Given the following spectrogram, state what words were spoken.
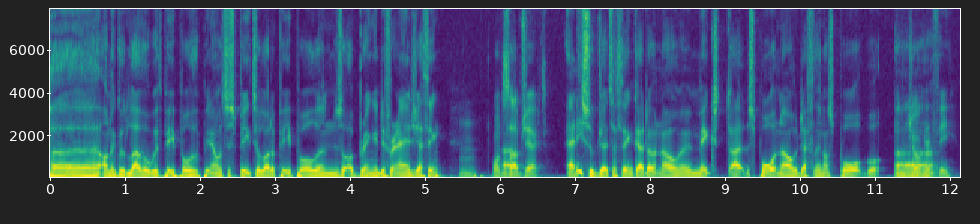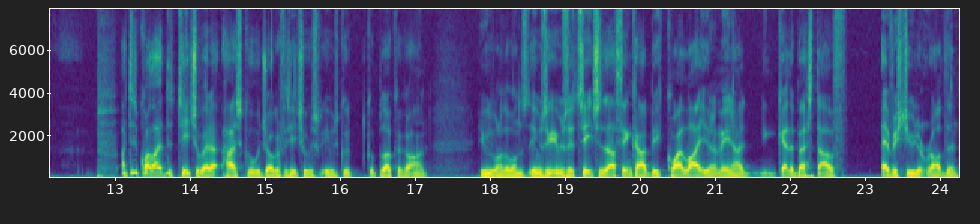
uh, on a good level with people. Being able to speak to a lot of people and sort of bring a different energy. I think Hmm. What Uh, subject? any subject. I think I don't know. I mean, mixed uh, sport. No, definitely not sport. But uh, Geography. I did quite like the teacher we had at high school. Geography teacher was he was good good bloke. I got on. He was one of the ones. He was a, he was a teacher that I think I'd be quite like. You know what I mean? I'd get the best out of every student rather than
